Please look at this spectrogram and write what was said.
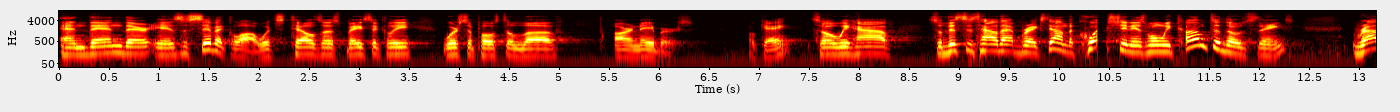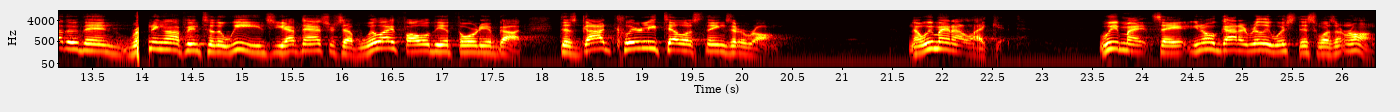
And then there is a civic law, which tells us basically we're supposed to love our neighbors. Okay? So we have so this is how that breaks down. The question is when we come to those things, rather than running off into the weeds, you have to ask yourself, will I follow the authority of God? Does God clearly tell us things that are wrong? Now, we might not like it. We might say, you know, God, I really wish this wasn't wrong.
